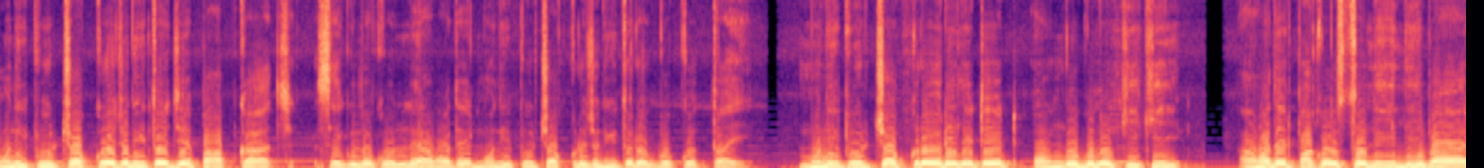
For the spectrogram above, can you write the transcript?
মণিপুর চক্রজনিত যে পাপ কাজ, সেগুলো করলে আমাদের মণিপুর চক্রজনিত রোগভোগ করতে হয়। মণিপুর চক্র রিলেটেড অঙ্গগুলো কি কি? আমাদের পাকস্থলী, লিভার,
